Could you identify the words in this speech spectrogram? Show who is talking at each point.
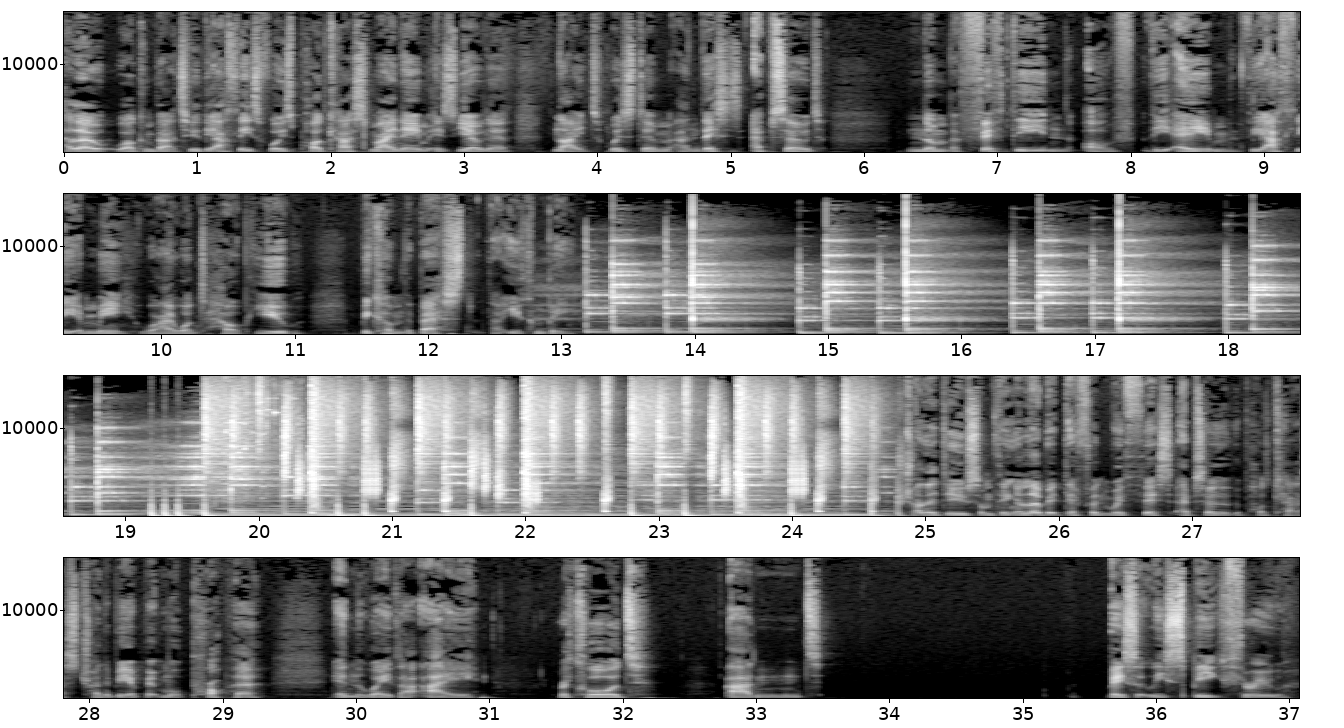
Speaker 1: Hello, welcome back to the Athlete's Voice podcast. My name is Yona Knight Wisdom, and this is episode number 15 of The Aim, The Athlete in Me, where I want to help you become the best that you can be. trying to do something a little bit different with this episode of the podcast, trying to be a bit more proper in the way that I record and basically speak through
